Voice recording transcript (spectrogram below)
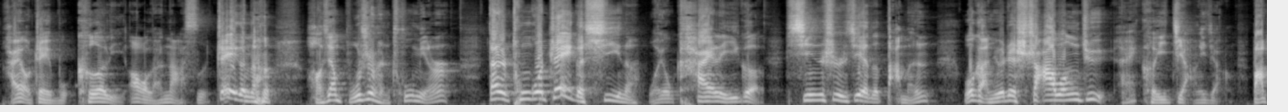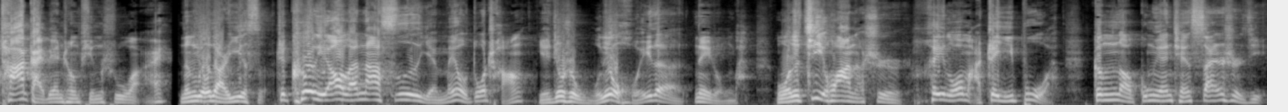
还有这部《科里奥兰纳斯》。这个呢好像不是很出名，但是通过这个戏呢，我又开了一个新世界的大门。我感觉这莎翁剧，哎，可以讲一讲，把它改编成评书啊，哎，能有点意思。这《科里奥兰纳斯》也没有多长，也就是五六回的内容吧。我的计划呢是黑罗马这一部啊，更到公元前三世纪，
